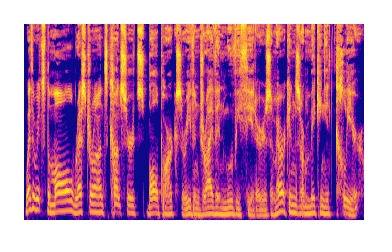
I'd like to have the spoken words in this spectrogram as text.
Whether it's the mall, restaurants, concerts, ballparks, or even drive in movie theaters, Americans are making it clear.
